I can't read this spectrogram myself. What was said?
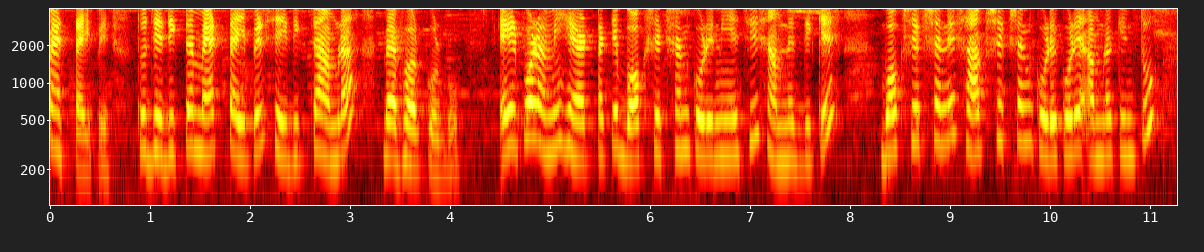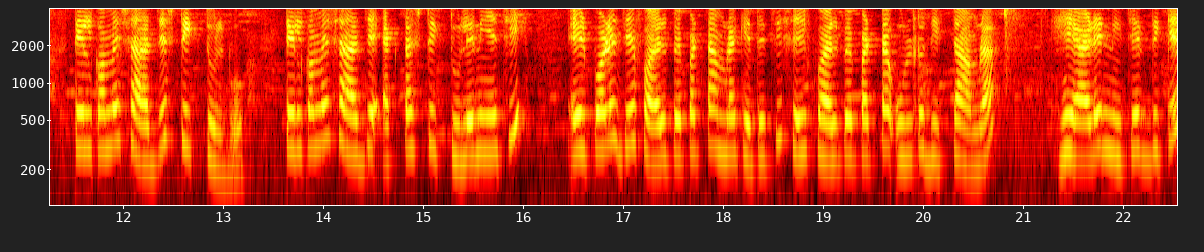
ম্যাট টাইপের তো যে দিকটা ম্যাট টাইপের সেই দিকটা আমরা ব্যবহার করব। এরপর আমি হেয়ারটাকে বক্স সেকশান করে নিয়েছি সামনের দিকে। বক্স সেকশানে সাব সেকশন করে করে আমরা কিন্তু টেলকমের সাহায্যে স্টিক তুলব। টেলকমের সাহায্যে একটা স্টিক তুলে নিয়েছি। এরপরে যে ফয়েল পেপারটা আমরা কেটেছি, সেই ফয়েল পেপারটা উল্টো দিকটা আমরা হেয়ারের নিচের দিকে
